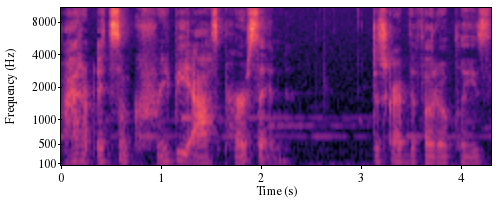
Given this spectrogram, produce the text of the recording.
I don't. It's some creepy ass person. Describe the photo, please.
